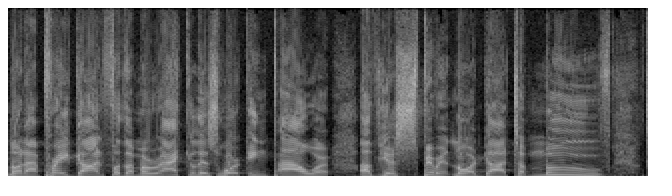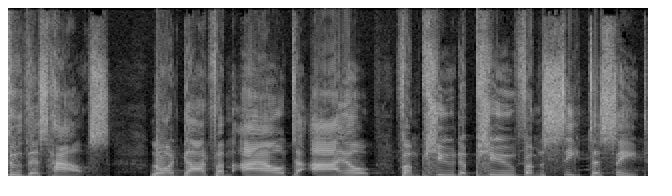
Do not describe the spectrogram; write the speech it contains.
Lord, I pray, God, for the miraculous working power of your spirit, Lord God, to move through this house. Lord God, from aisle to aisle, from pew to pew, from seat to seat.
